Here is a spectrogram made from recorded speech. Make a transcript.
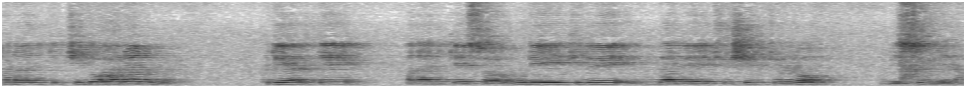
하나님께 기도하라는 거예요. 그래야 할 때 하나님께서 우리 기도에 응답해 주실 줄로 믿습니다.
